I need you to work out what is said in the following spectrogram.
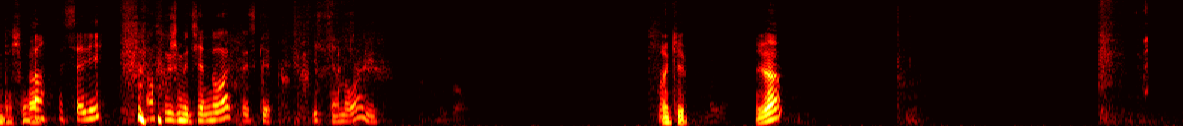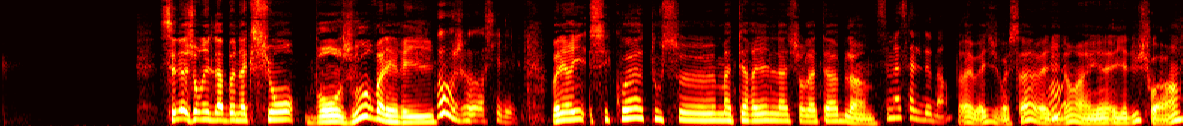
Bonsoir. Ah, salut. Il faut que je me tienne droite parce que il se tient droit lui. Ok. Il C'est la journée de la bonne action. Bonjour Valérie. Bonjour Philippe. Valérie, c'est quoi tout ce matériel là sur la table? C'est ma salle de bain. Ouais, ouais, je vois ça. Ouais, dis Hein donc, il y, a- il y a du choix. Hein.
